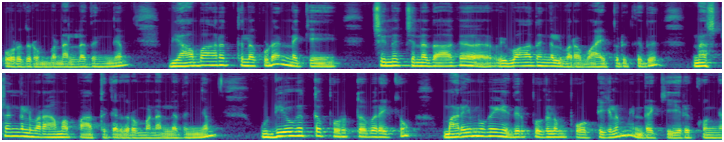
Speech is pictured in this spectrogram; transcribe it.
போகிறது ரொம்ப நல்லதுங்க. வியாபாரத்தில் கூட இன்றைக்கி சின்ன சின்னதாக விவாதங்கள் வர வாய்ப்பு இருக்குது. நஷ்டங்கள் வராமல் பார்த்துக்கிறது ரொம்ப நல்லதுங்க. உத்தியோகத்தை பொறுத்த வரைக்கும் மறைமுக எதிர்ப்புகளும் போட்டிகளும் இன்றைக்கு இருக்குங்க.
